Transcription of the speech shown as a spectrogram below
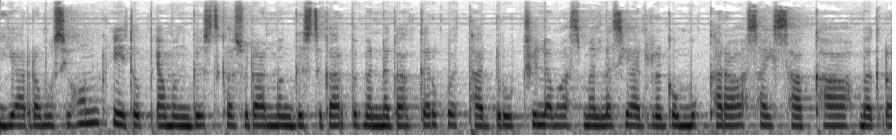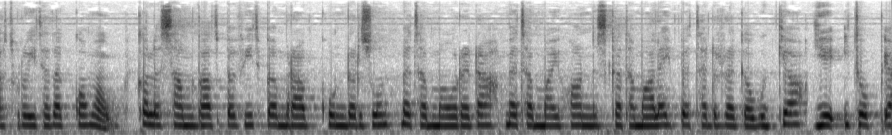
እያረሙ ሲሆን የኢትዮጵያ መንግስት ከሱዳን መንግስት ጋር በመነጋገር ወታደሮችን ለማስመለስ ያደረገው ሙከራ ሳይሳካ መቅረቱ ነው የተጠቆመው። ከሁለት ሳምንታት በፊት በምዕራብ ጎንደር ዞን መተማ ወረዳ መተማ ዮሐንስ ከተማ ላይ በተደረገ ውጊያ የኢትዮጵያ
